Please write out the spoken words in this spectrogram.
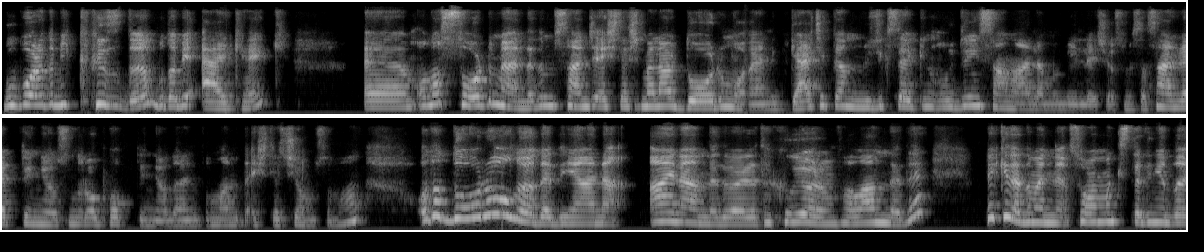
bu bu arada bir kızdı, bu da bir erkek. Ona sordum yani dedim sence eşleşmeler doğru mu? Yani gerçekten müzik zevkinin uyduğu insanlarla mı birleşiyorsun? Mesela sen rap dinliyorsundur, o pop dinliyordur. Hani bunlarla da eşleşiyor musun falan. O da doğru oluyor dedi yani. Aynen dedi böyle takılıyorum falan dedi. Peki dedim hani sormak istediğin ya da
